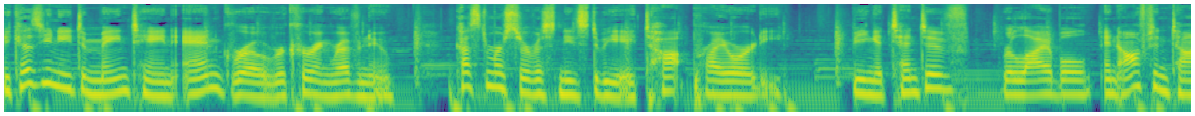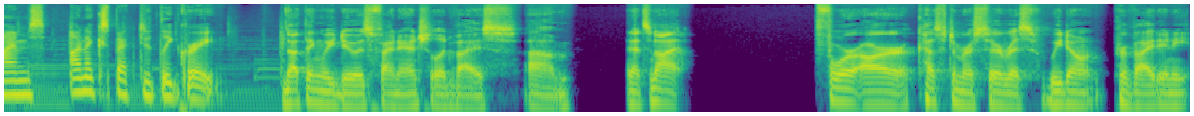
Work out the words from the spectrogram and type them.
Because you need to maintain and grow recurring revenue, customer service needs to be a top priority, being attentive, reliable, and oftentimes unexpectedly great. Nothing we do is financial advice. Um, and it's not for our customer service, we don't provide any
